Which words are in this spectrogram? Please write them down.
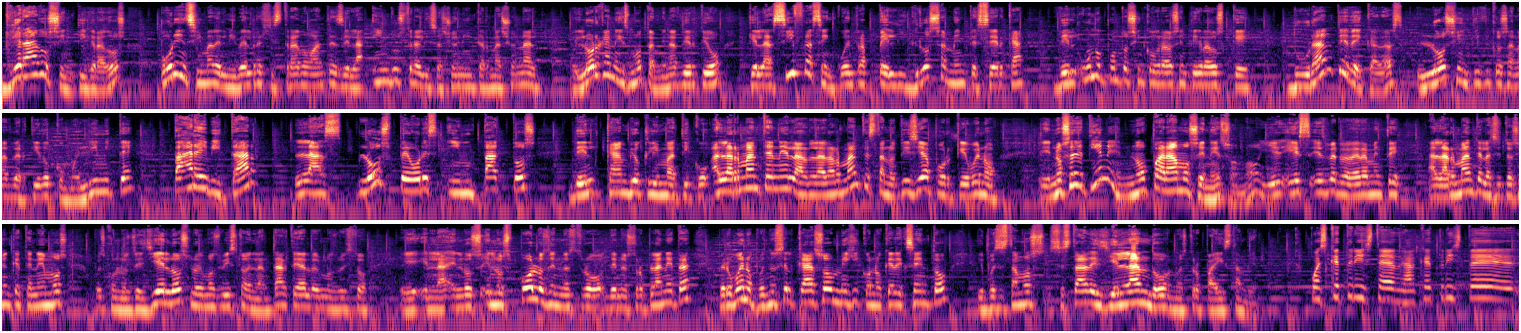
grados centígrados por encima del nivel registrado antes de la industrialización internacional. El organismo también advirtió que la cifra se encuentra peligrosamente cerca del 1.5 grados centígrados que durante décadas los científicos han advertido como el límite para evitar las, los peores impactos del cambio climático. Alarmante, Anel, alarmante esta noticia porque, bueno, eh, no se detiene, no paramos en eso, ¿no? Y es, es, verdaderamente alarmante la situación que tenemos, pues con los deshielos, lo hemos visto en la Antártida, lo hemos visto eh, en, la, en, los, en los polos de nuestro, de nuestro planeta, pero bueno, pues no es el caso, México no queda exento y pues estamos, se está deshielando nuestro país también. Pues qué triste, Edgar, qué triste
